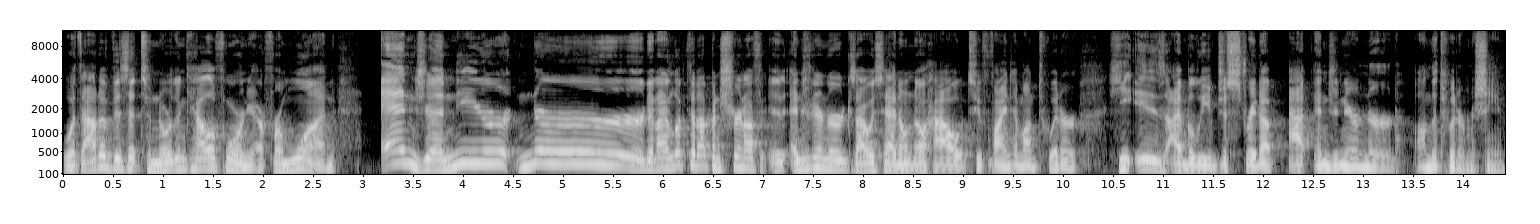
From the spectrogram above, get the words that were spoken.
without a visit to Northern California from one engineer nerd. And I looked it up, and sure enough, engineer nerd, because I always say I don't know how to find him on Twitter. He is, I believe, just straight up at engineer nerd on the Twitter machine.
